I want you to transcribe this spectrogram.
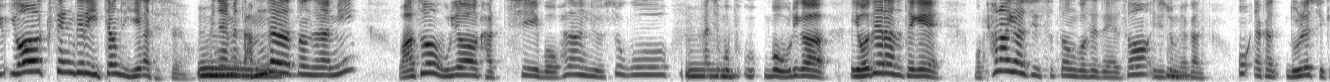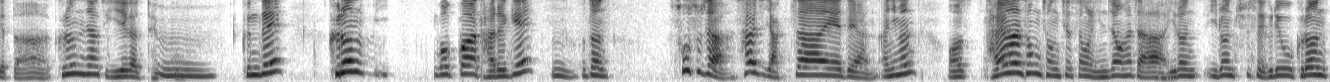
여- 여학생들의 입장도 이해가 됐어요. 왜냐하면 음. 남자였던 사람이 와서 우리와 같이 뭐 화장실 쓰고 음. 같이 뭐, 우- 뭐 우리가 여대라서 되게 뭐 편하게 할 수 있었던 것에 대해서 이제 음. 좀 약간 어 약간 놀랄 수 있겠다 그런 생각도 이해가 됐고 음. 근데 그런 것과 다르게 음. 어떤 소수자, 사회적 약자에 대한 아니면 어, 다양한 성 정체성을 인정하자 이런 이런 추세 그리고 그런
